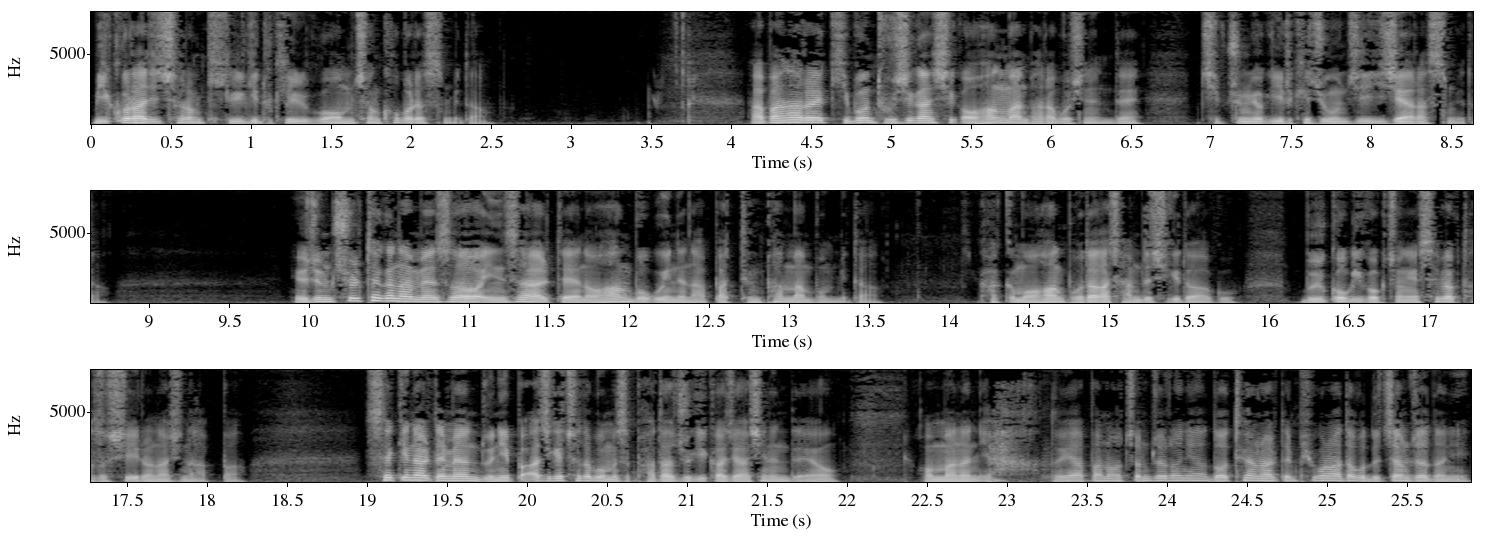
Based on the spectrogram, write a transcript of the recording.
미꾸라지처럼 길기도 길고 엄청 커버렸습니다. 아빠는 하루에 기본 2시간씩 어항만 바라보시는데 집중력이 이렇게 좋은지 이제 알았습니다. 요즘 출퇴근하면서 인사할 땐 어항 보고 있는 아빠 등판만 봅니다. 가끔 어항 보다가 잠드시기도 하고 물고기 걱정에 새벽 5시에 일어나시는 아빠. 새끼 날 때면 눈이 빠지게 쳐다보면서 받아주기까지 하시는데요. 엄마는 야 너희 아빠는 어쩜 저러냐 너 태어날 땐 피곤하다고 늦잠 자더니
